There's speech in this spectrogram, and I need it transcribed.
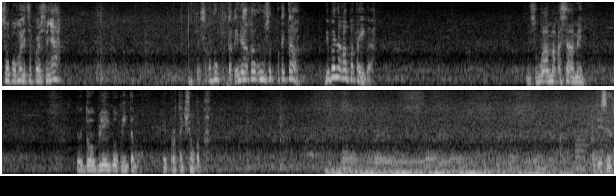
So, pumalit sa pwesto niya? Ka pupunta, kinakausap pa kita. Di ba nakapatay ka? Kung sumama ka sa amin, dodoblein ko kita mo. May proteksyon ka pa. Hindi, sir.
